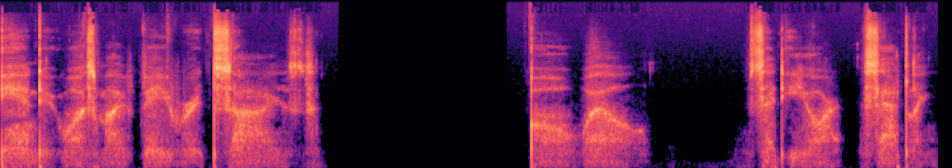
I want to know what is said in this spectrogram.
And it was my favorite size. Oh well, said Eeyore sadly.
